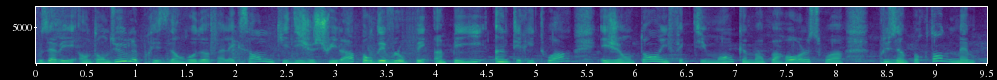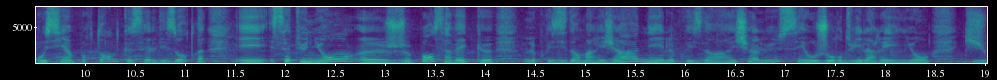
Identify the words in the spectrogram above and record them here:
Vous avez entendu le président Rodolphe Alexandre qui dit « je suis là » là pour développer un pays, un territoire, et j'entends effectivement que ma parole soit plus importante, même aussi importante que celle des autres. Et cette union, euh, je pense, avec euh, le président Marie-Jeanne et le président Harry Chalus, et aujourd'hui la réunion qui, je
